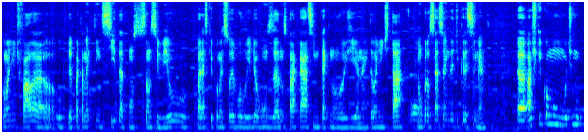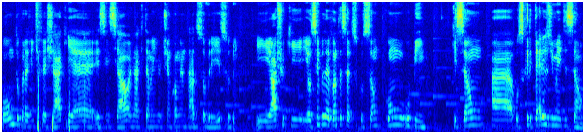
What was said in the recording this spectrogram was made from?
como a gente fala, o departamento em si da construção civil parece que começou a evoluir de alguns anos para cá, assim, em tecnologia, né? Então a gente está É. num processo ainda de crescimento. Uh, acho que como um último ponto para a gente fechar, que é essencial, já que também já tinha comentado sobre isso, e acho que eu sempre levanto essa discussão com o BIM, que são uh, os critérios de medição.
